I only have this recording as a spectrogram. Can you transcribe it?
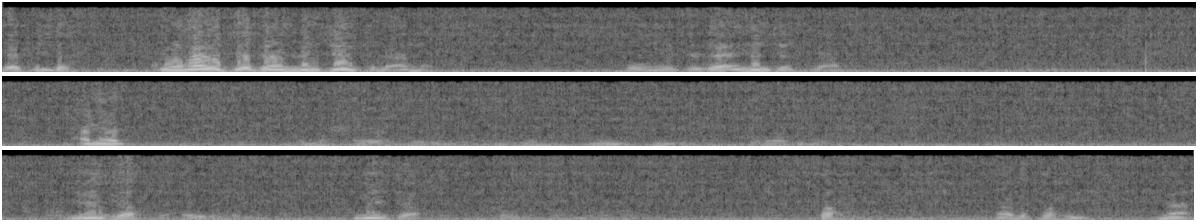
لكن بس كونه جزاء من جنس العمل. كونه جزاء من جنس العمل. حمد. من تاخذ من تاخذ صح. هذا صحيح. نعم.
